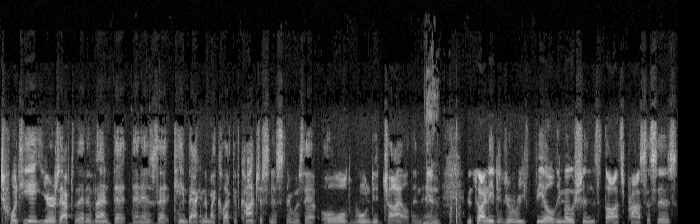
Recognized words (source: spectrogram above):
28 years after that event, that that as that came back into my collective consciousness, there was that old wounded child, and and, and so I needed to refeel emotions, thoughts, processes,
